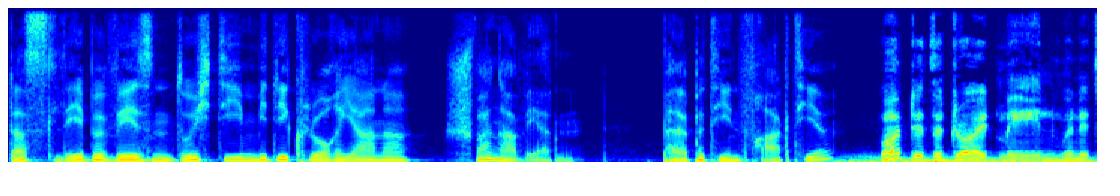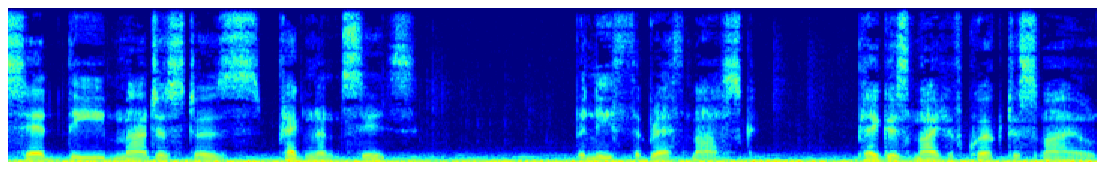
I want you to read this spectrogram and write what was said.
dass Lebewesen durch die Midichlorianer schwanger werden. Palpatine fragt hier: What did the droid mean when it said the Magister's pregnancies? Beneath the breath mask, Plagueis might have quirked a smile.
